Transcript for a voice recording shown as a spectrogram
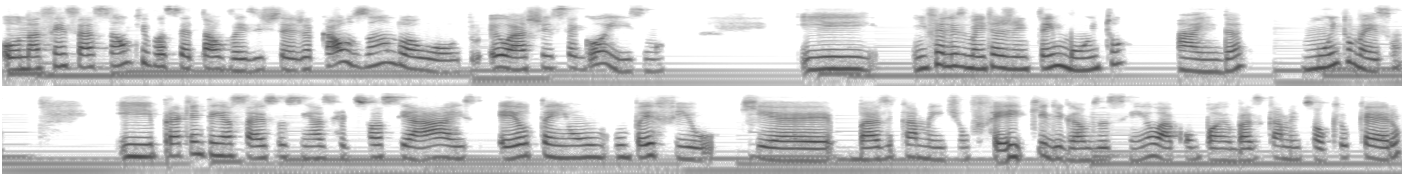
ou na sensação que você talvez esteja causando ao outro, eu acho isso egoísmo. E infelizmente a gente tem muito ainda, muito mesmo. E para quem tem acesso assim às redes sociais, eu tenho um, um, perfil que é basicamente um fake, digamos assim. Eu acompanho basicamente só o que eu quero,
